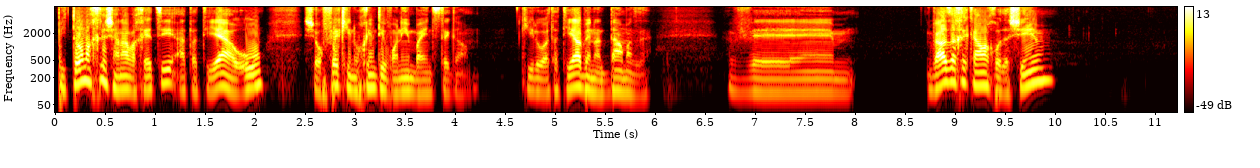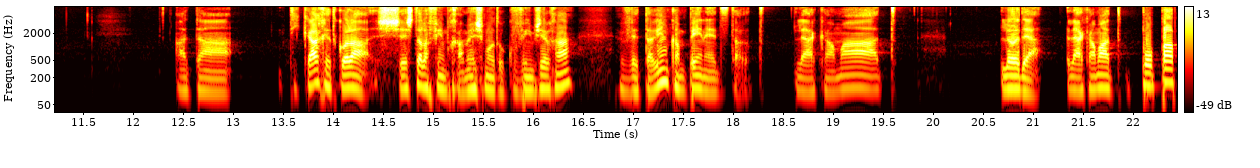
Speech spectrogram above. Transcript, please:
פתאום אחרי שנה וחצי אתה תהיה ההוא שאופה קינוחים טבעוניים באינסטגרם. כאילו, אתה תהיה הבן אדם הזה. ו... ואז אחרי כמה חודשים, אתה תיקח את כל ה-6,500 עוקבים שלך ותרים קמפיין הדסטארט להקמת, לא יודע, להקמת pop-up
